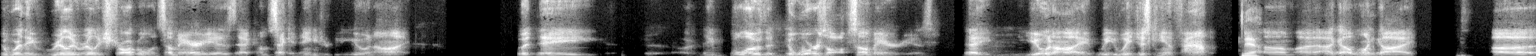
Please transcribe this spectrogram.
where they really, really struggle in some areas that come second nature to you and I, but they they blow the doors off some areas. They, you and I, we we just can't fathom. Yeah. Um, I, I got one guy. Uh,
